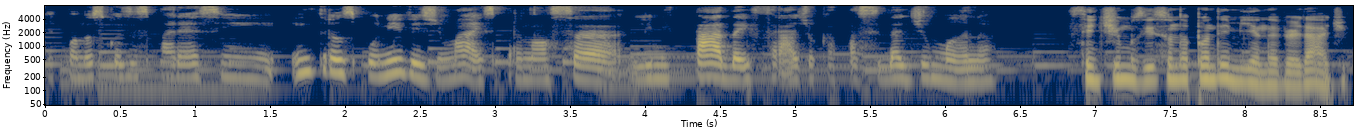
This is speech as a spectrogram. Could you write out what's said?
É quando as coisas parecem intransponíveis demais para nossa limitada e frágil capacidade humana. Sentimos isso na pandemia, não é verdade?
